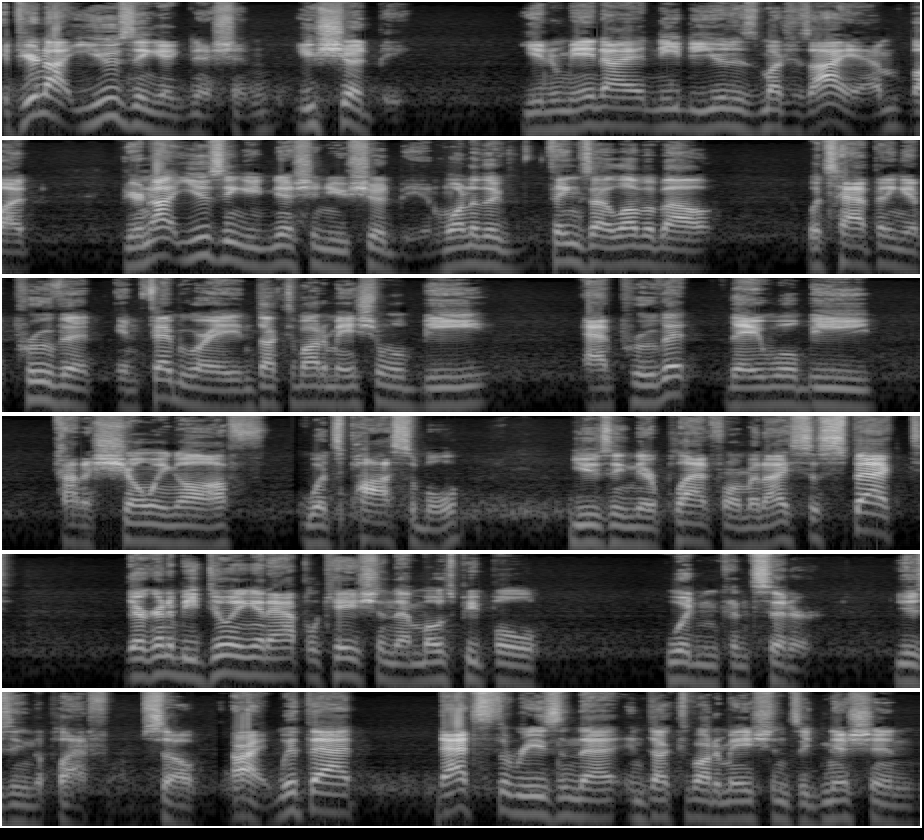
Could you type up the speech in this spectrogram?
if you're not using Ignition, you should be. You may not need to use as much as I am, but if you're not using Ignition, you should be. And one of the things I love about what's happening at Prove It in February, Inductive Automation will be at Prove It. They will be kind of showing off what's possible using their platform. And I suspect they're going to be doing an application that most people wouldn't consider using the platform. So, all right, with that, that's the reason that Inductive Automation's Ignition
